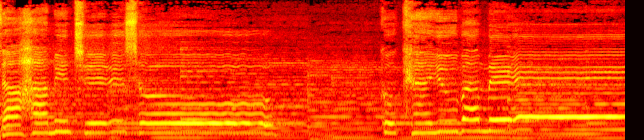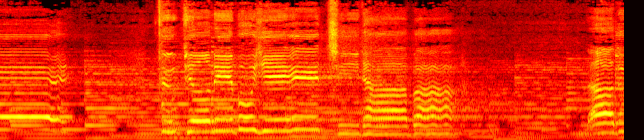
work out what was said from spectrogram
ဒါဟာမင်းချစ်ဆိုကိုခံယူပါမယ်သူပြောနေဘူးရေးချီတာပါလာသူ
